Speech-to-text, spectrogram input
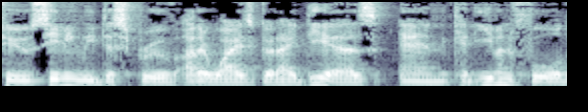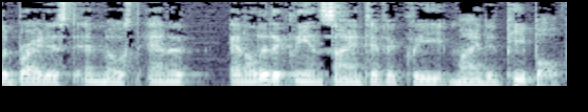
to seemingly disprove otherwise good ideas and can even fool the brightest and most ana- analytically and scientifically minded people.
